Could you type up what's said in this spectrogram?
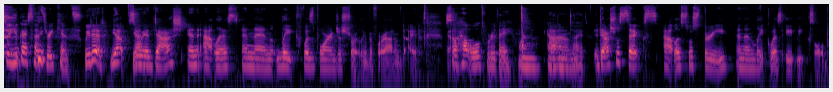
So you guys had three kids. We did. Yep. So Yeah. we had Dash and Atlas, and then Lake was born just shortly before Adam died. So how old were they when Adam Um, died? Dash was six, Atlas was three, and then Lake was eight weeks old.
